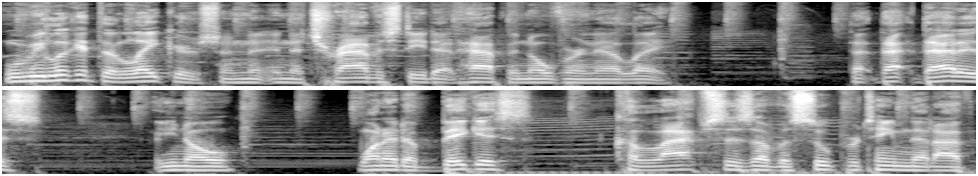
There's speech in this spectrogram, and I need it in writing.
When we look at the Lakers and the, and the travesty that happened over in LA, that, that, that is, you know, one of the biggest collapses of a super team that I've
